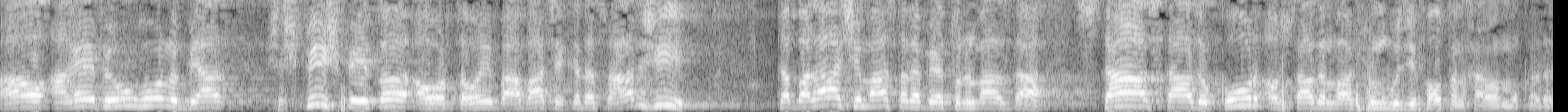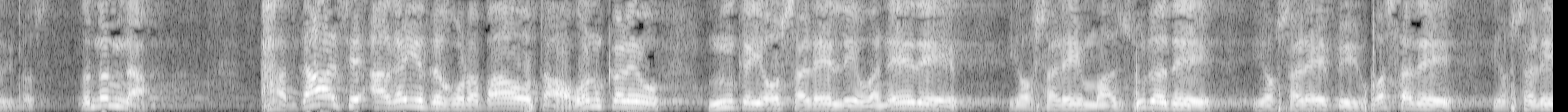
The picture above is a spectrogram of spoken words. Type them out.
او هغه په وګول بیا شپې شپې ته او ورته وای بابا چې کله سار شي تبرا چې ما سره بیت المال تا ستا استاد کور او استاد ماشوم وظیفه او تنخواه مقرري بس دننه دا سه هغه د غربا او تعاون کړو نن کې یو سړی لیونه دی یو سړی معذور دی یو سړی بے وسه دی یو سړی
